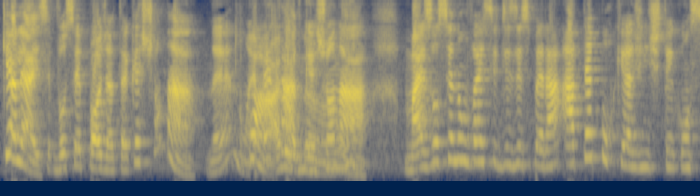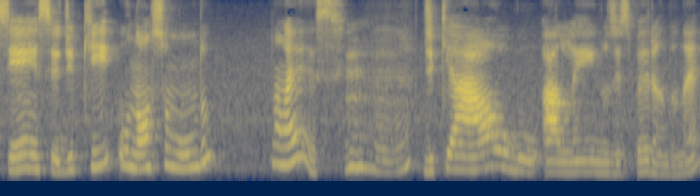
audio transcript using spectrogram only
Que, aliás, você pode até questionar, né? Não é Claro, pecado não. questionar. Mas você não vai se desesperar, até porque a gente tem consciência de que o nosso mundo não é esse. Uhum. De que há algo além nos esperando, né?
